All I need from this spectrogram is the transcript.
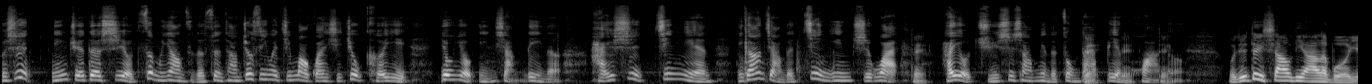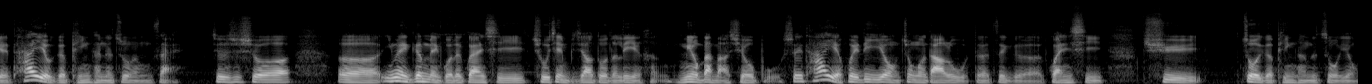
可是您觉得是有这么样子的顺畅，就是因为经贸关系就可以拥有影响力呢？还是今年你刚刚讲的静音之外，对，还有局势上面的重大变化呢？我觉得对沙乌地阿拉伯而言，它有个平衡的作用在，就是说，呃，因为跟美国的关系出现比较多的裂痕，没有办法修补，所以他也会利用中国大陆的这个关系去做一个平衡的作用。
